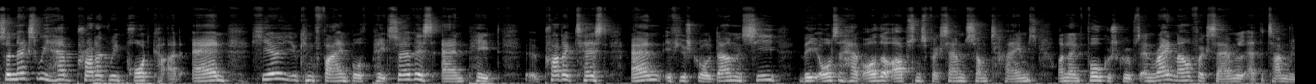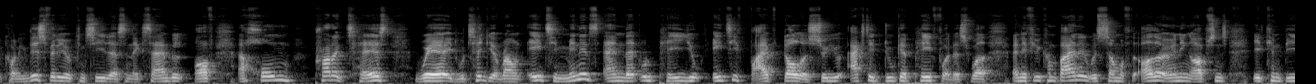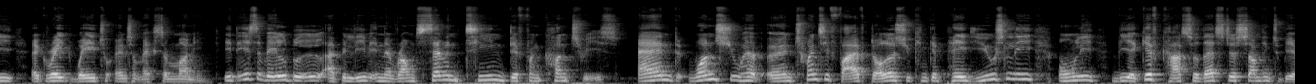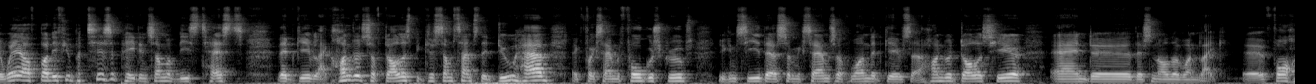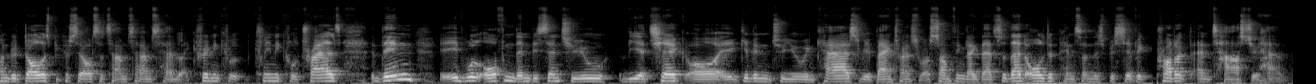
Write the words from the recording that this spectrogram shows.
So next we have product report card and here you can find both paid service and paid uh, product test and if you scroll down and see they also have other options for example sometimes online focus groups and right now for example at the time of recording this video you can see there's an example of a home product test where it would take you around 80 minutes and that would pay you $85 so you actually do get paid for it as well. And if you combine it with some of the other earning options it can be a great way to earn some extra money. It is available I believe in around 17 different countries and once you have earned $25, you can get paid usually only via gift card. So that's just something to be aware of. But if you participate in some of these tests that give like hundreds of dollars, because sometimes they do have, like for example, focus groups, you can see there's some examples of one that gives a $100 here. And uh, there's another one like Uh, $400 because they also sometimes have like clinical clinical trials. Then it will often then be sent to you via check or uh, given to you in cash via bank transfer or something like that. So that all depends on the specific product and task you have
